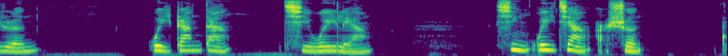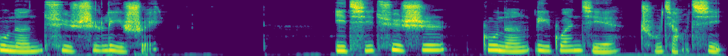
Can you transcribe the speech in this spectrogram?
仁味甘淡，气微凉，性微降而盛，故能祛湿利水。以其祛湿，故能利关节、除脚气，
